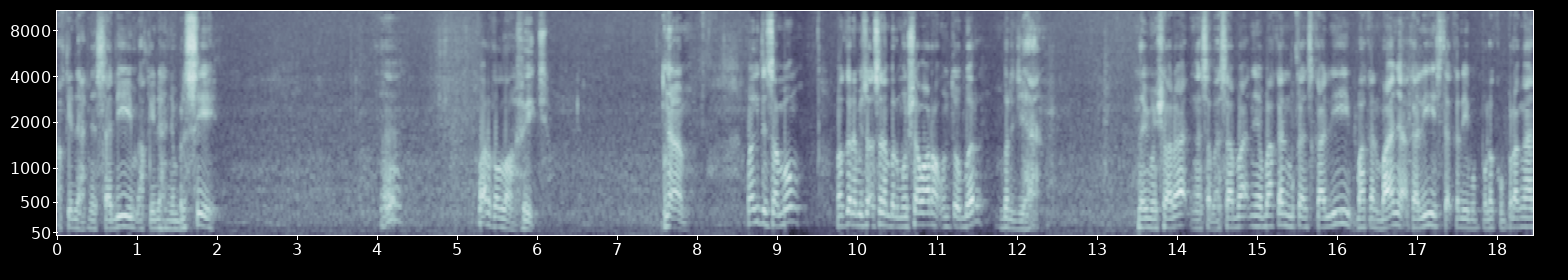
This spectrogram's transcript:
akidahnya salim akidahnya bersih. Ha? Barakallahu fiqh Naam. Mari kita sambung Maka Nabi SAW bermusyawarah untuk ber, berjihad. Nabi mesyuarat dengan sahabat-sahabatnya Bahkan bukan sekali, bahkan banyak kali Setiap kali berlaku perangan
